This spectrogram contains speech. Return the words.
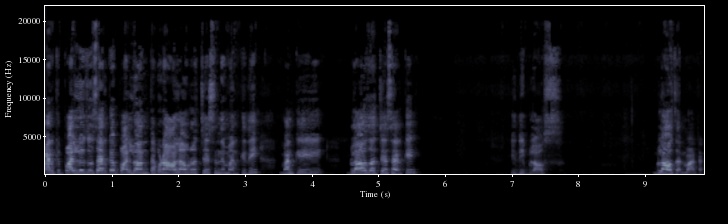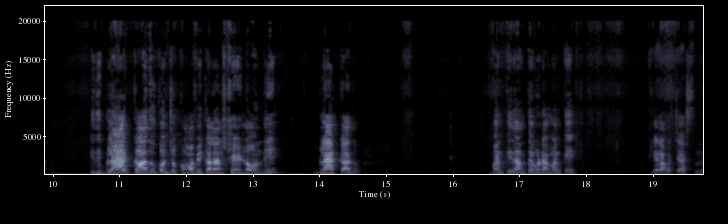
మనకి పళ్ళు చూసారుగా పళ్ళు అంతా కూడా ఆల్ ఓవర్ వచ్చేసింది మనకి ఇది మనకి బ్లౌజ్ వచ్చేసరికి ఇది బ్లౌజ్. బ్లౌజ్ అనమాట ఇది బ్లాక్ కాదు కొంచెం కాఫీ కలర్ షేడ్లో ఉంది. బ్లాక్ కాదు. మనకి ఇదంతా కూడా మనకి ఇలా వచ్చేస్తుంది.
